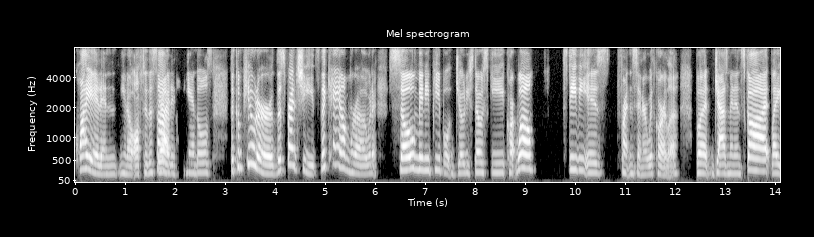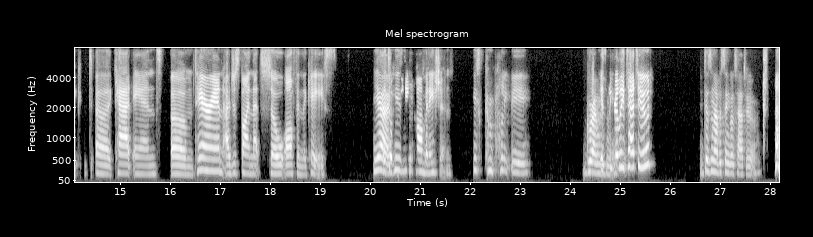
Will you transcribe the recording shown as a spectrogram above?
quiet and you know off to the side Yeah. and he handles the computer the spreadsheets the camera whatever. so many people jody stosky Car- well stevie is front and center with carla but jasmine and scott like uh kat and um taryn i just find that so often the case yeah, that's a he's combination he's completely grounded is me. he really tattooed Doesn't have a single tattoo. no,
